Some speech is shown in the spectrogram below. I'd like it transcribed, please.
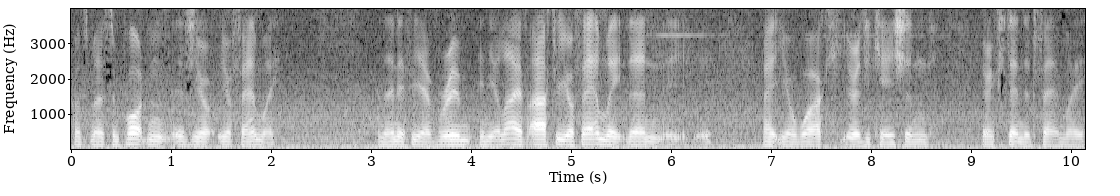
what's most important is your your family. And then if you have room in your life after your family, then right, your work, your education, your extended family,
